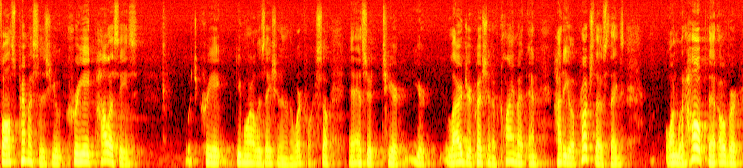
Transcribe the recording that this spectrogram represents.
false premises, you create policies which create demoralization in the workforce. So, in answer to your, your larger question of climate and how do you approach those things, one would hope that over,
